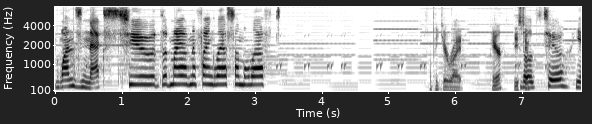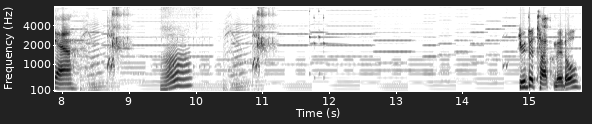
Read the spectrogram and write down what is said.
Ones next to the magnifying glass on the left, I think you're right. Here, these two. those two, yeah. Do the top middle,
